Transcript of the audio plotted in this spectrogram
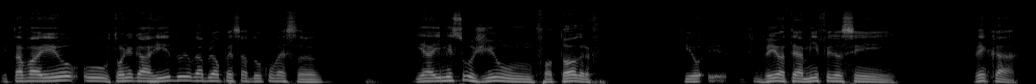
E tava eu, o Tony Garrido e o Gabriel Pensador conversando. E aí me surgiu um fotógrafo que eu- veio até a mim e fez assim: Vem cá,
